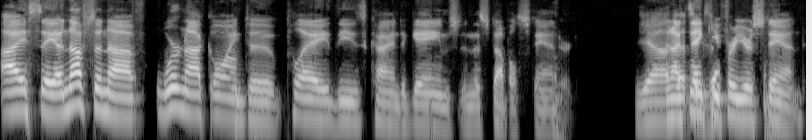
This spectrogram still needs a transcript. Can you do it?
I say enough's enough. We're not going to play these kind of games in this double standard. Yeah. And I thank exactly- you for your stand.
